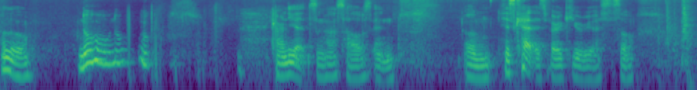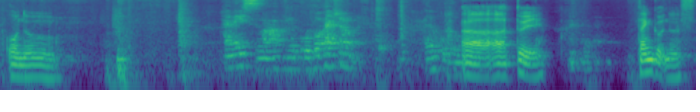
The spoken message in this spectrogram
Hello. No, no, no. Currently at Seung Ha's house, and um, his cat is very curious, so. Oh no. Ah, ah, thank goodness,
